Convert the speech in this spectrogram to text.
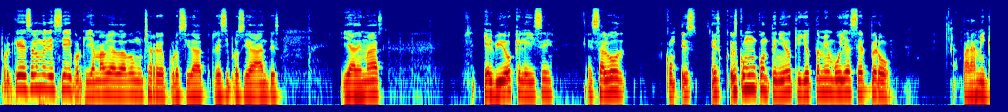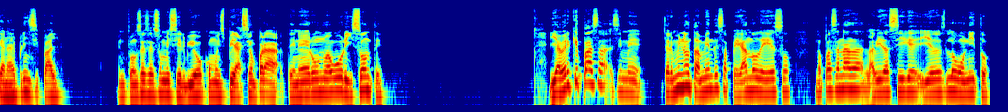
porque se lo merecía y porque ya me había dado mucha reciprocidad, reciprocidad antes. Y además, el video que le hice es algo, es, es, es como un contenido que yo también voy a hacer, pero para mi canal principal. Entonces eso me sirvió como inspiración para tener un nuevo horizonte. Y a ver qué pasa si me termino también desapegando de eso. No pasa nada, la vida sigue y es lo bonito.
